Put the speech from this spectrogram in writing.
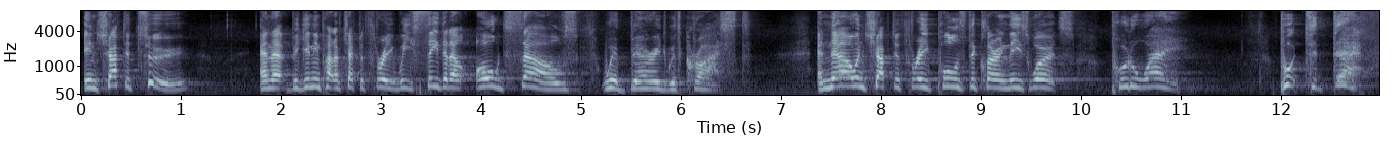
In chapter 2, and that beginning part of chapter 3, we see that our old selves were buried with Christ. And now in chapter 3, Paul is declaring these words put away, put to death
